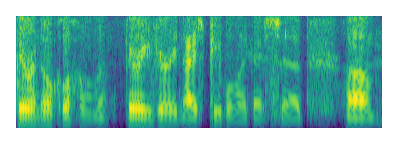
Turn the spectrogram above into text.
They're in Oklahoma. Very, very nice people, like I said. Um,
